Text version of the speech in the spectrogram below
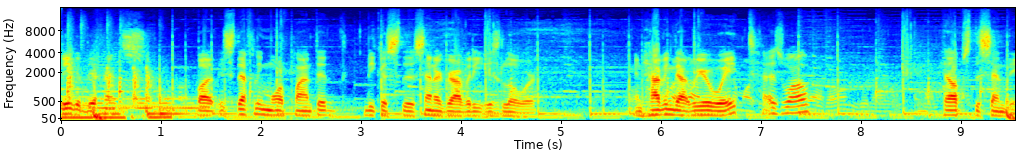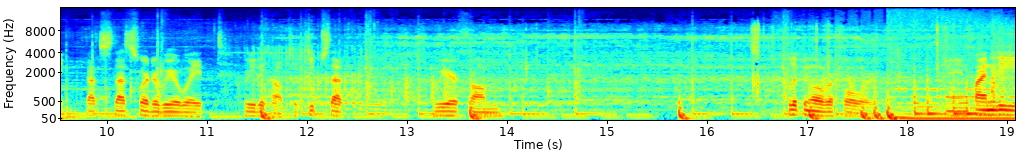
big a difference, but it's definitely more planted because the center of gravity is lower. And having that rear weight as well helps descending. That's that's where the rear weight really helps. It keeps that rear from flipping over forward. And finally,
